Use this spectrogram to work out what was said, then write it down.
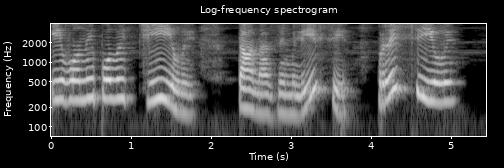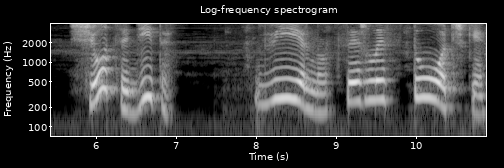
і вони полетіли, та на землі всі присіли. Що це, діти? Вірно, це ж листочки.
